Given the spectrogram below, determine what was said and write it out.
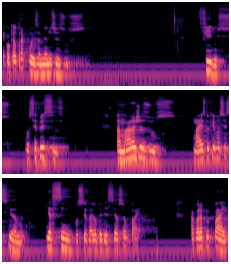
É qualquer outra coisa menos Jesus. Filhos, você precisa amar a Jesus mais do que você se ama, e assim você vai obedecer ao seu Pai. Agora para o Pai.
